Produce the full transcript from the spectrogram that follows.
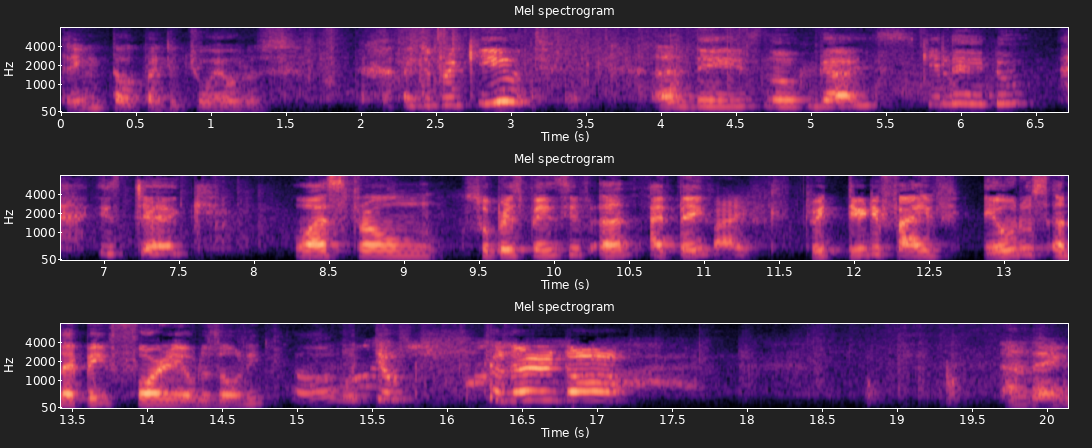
30 or 22 euros. It's super cute. And this, look guys, que lindo. It's Jack. Was from super expensive and I pay Five. 35 euros and I pay 4 euros only. Oh meu Deus, que lindo! And then,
